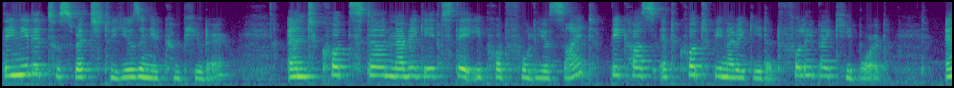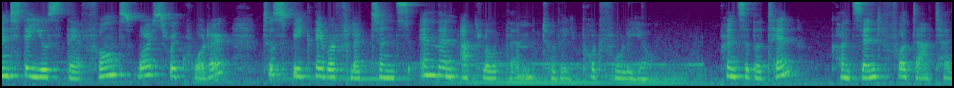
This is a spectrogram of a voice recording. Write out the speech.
They needed to switch to using a computer and could still navigate the ePortfolio site because it could be navigated fully by keyboard and they used their phone's voice recorder to speak their reflections and then upload them to the portfolio. Principle 10. Consent for data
